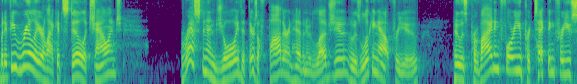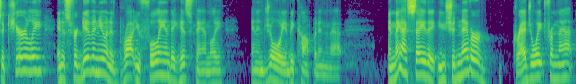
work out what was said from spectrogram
But if you really are like, it's still a challenge, rest and enjoy that there's a Father in heaven who loves you, who is looking out for you, who is providing for you, protecting for you securely, and has forgiven you and has brought you fully into His family, and enjoy and be confident in that. And may I say that you should never graduate from that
